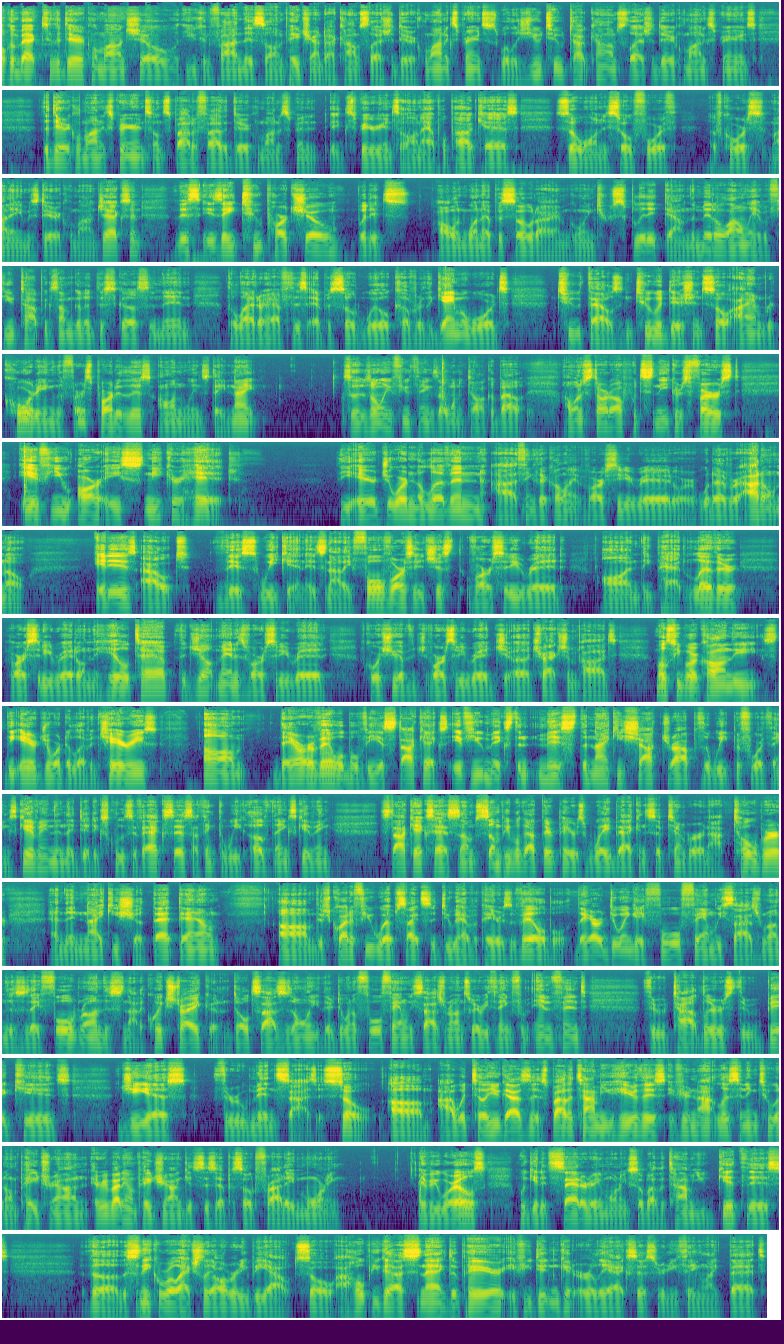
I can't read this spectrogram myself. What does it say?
Welcome back to the Derek Lamont Show. You can find this on patreon.com slash the Derek Lamont Experience as well as youtube.com slash the Derek Lamont Experience. The Derek Lamont Experience on Spotify, the Derek Lamont Experience on Apple Podcasts, so on and so forth. Of course, my name is Derek Lamont Jackson. This is a two part show, but it's all in one episode. I am going to split it down the middle. I only have a few topics I'm going to discuss, and then the latter half of this episode will cover the Game Awards 2002 edition. So I am recording the first part of this on Wednesday night. So there's only a few things I want to talk about. I want to start off with sneakers first. If you are a sneakerhead, the Air Jordan 11, I think they're calling it Varsity Red or whatever. I don't know. It is out this weekend. It's not a full varsity, it's just Varsity Red on the patent leather, Varsity Red on the heel tab. The Jumpman is Varsity Red. Of course, you have the varsity red uh, traction pods. Most people are calling the the Air Jordan 11 cherries. Um, they are available via StockX. If you mix the miss the Nike Shock Drop the week before Thanksgiving, then they did exclusive access. I think the week of Thanksgiving, StockX has some. Some people got their pairs way back in September and October, and then Nike shut that down. Um, there's quite a few websites that do have a pairs available. They are doing a full family size run. This is a full run. This is not a quick strike. An adult sizes only. They're doing a full family size run. So everything from infant through toddlers, through big kids, GS, through men's sizes. So um, I would tell you guys this. By the time you hear this, if you're not listening to it on Patreon, everybody on Patreon gets this episode Friday morning. Everywhere else, we get it Saturday morning. So by the time you get this, the the sneaker will actually already be out. So I hope you guys snagged a pair. If you didn't get early access or anything like that,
